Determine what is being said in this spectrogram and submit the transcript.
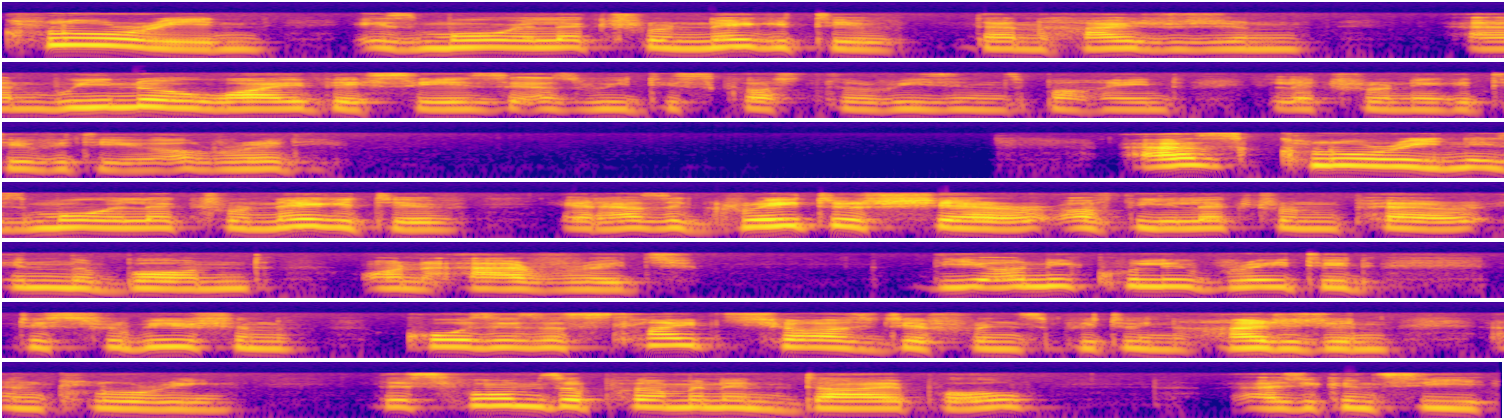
Chlorine is more electronegative than hydrogen and we know why this is as we discussed the reasons behind electronegativity already. As chlorine is more electronegative, it has a greater share of the electron pair in the bond on average. The unequilibrated distribution causes a slight charge difference between hydrogen and chlorine. This forms a permanent dipole. As you can see,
